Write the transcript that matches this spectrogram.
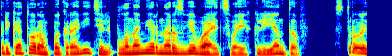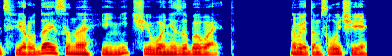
при котором покровитель планомерно развивает своих клиентов, строит сферу Дайсона и ничего не забывает. В этом случае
